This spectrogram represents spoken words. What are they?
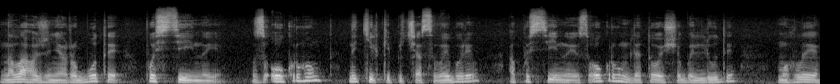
налагодження роботи постійної з округом, не тільки під час виборів, а постійної з округом для того, щоб люди могли е,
